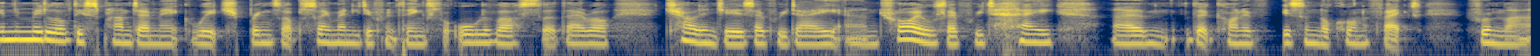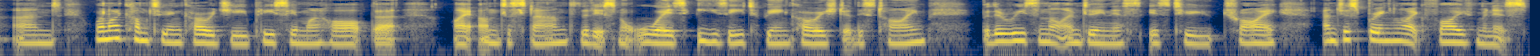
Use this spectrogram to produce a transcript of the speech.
in the middle of this pandemic, which brings up so many different things for all of us, that there are challenges every day and trials every day um, that kind of is a knock on effect from that. And when I come to encourage you, please hear my heart that I understand that it's not always easy to be encouraged at this time, but the reason that I'm doing this is to try and just bring like five minutes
